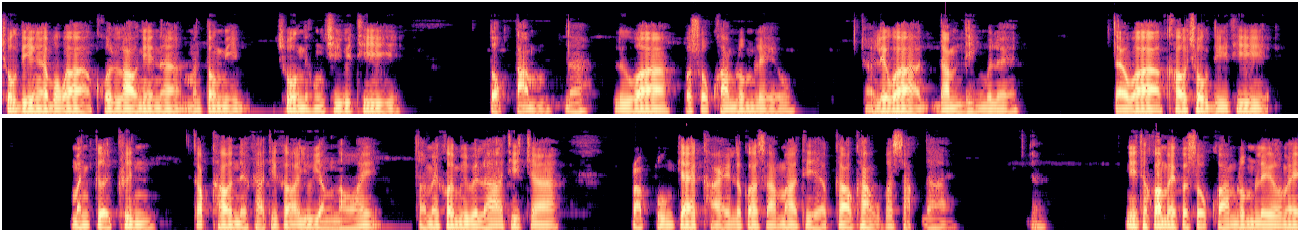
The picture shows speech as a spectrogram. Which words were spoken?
โชคดีไงบอกว่าคนเราเนี่ยนะมันต้องมีช่วงหนึ่งของชีวิตที่ตกต่ำนะหรือว่าประสบความล้มเหลว เรียกว่าดำดิ่งไปเลย แต่ว่าเขาโชคดีที่มันเกิดขึ้นกับเขาในขณะที่เขาอายุยังน้อยทำให้เขามีเวลาที่จะปรับปรุงแก้ไขแล้วก็สามารถที่จะก้าวข้ามอุปสรรคได้ นี่ถ้าเขาไม่ประสบความล้มเหลวไม่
